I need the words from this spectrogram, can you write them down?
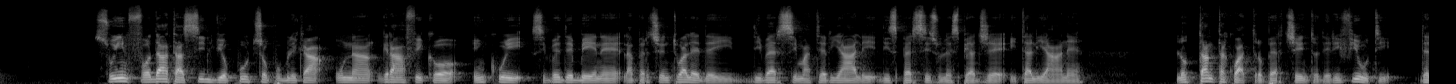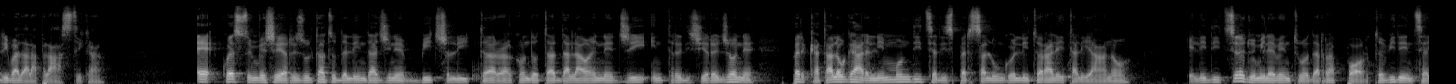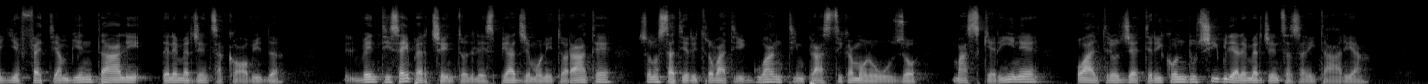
Su Infodata Silvio Puccio pubblica un grafico in cui si vede bene la percentuale dei diversi materiali dispersi sulle spiagge italiane l'84% dei rifiuti deriva dalla plastica. E questo invece è il risultato dell'indagine Beach Litter condotta dalla ONG in 13 regioni per catalogare l'immondizia dispersa lungo il litorale italiano e l'edizione 2021 del rapporto evidenzia gli effetti ambientali dell'emergenza Covid. Il 26% delle spiagge monitorate sono stati ritrovati guanti in plastica monouso, mascherine, o altri oggetti riconducibili all'emergenza sanitaria,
